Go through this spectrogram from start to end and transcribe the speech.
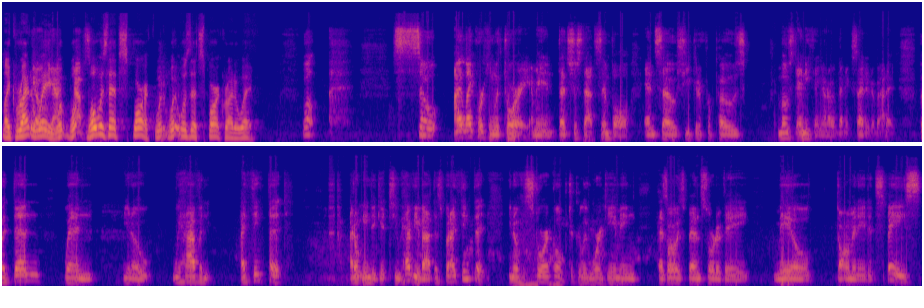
Like right Oh, away. yeah, what what, what was that spark? What what was that spark right away? Well, so I like working with Tory. I mean, that's just that simple. And so she could have proposed most anything, and I would have been excited about it. But then when, you know, we have an, I think that, I don't mean to get too heavy about this, but I think that, you know, historical, particularly wargaming, has always been sort of a male dominated space.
